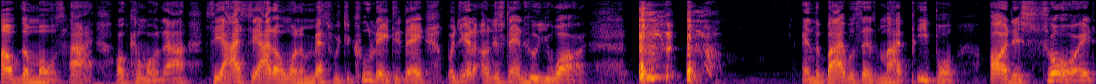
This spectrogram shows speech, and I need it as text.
of the Most High. Oh, come on now. See, I see I don't want to mess with your Kool-Aid today, but you got to understand who you are. and the Bible says, My people are destroyed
